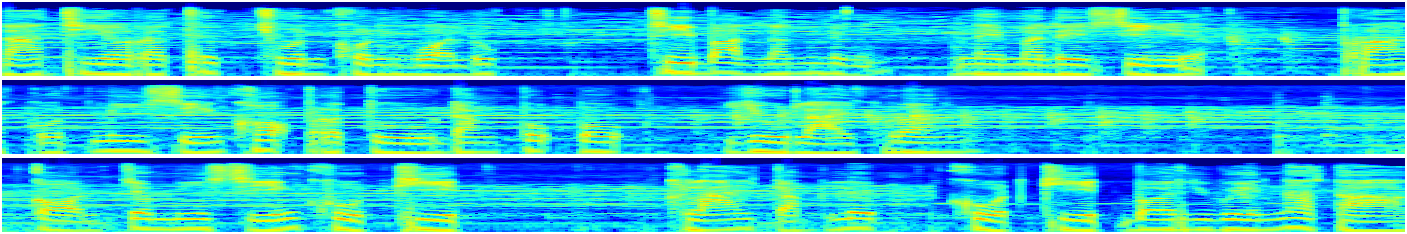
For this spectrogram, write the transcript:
นาทีระทึกชวนคนหัวลุก ที่บ้านหลังหนึ่งในมาเลเซีย ปรากฏมีเสียงเคาะประตูดังโป๊ะโป๊ะอยู่หลายครั้ง ก่อนจะมีเสียงขูดขีด คล้ายกับเล็บขูดขีดบริเวณหน้าต่าง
